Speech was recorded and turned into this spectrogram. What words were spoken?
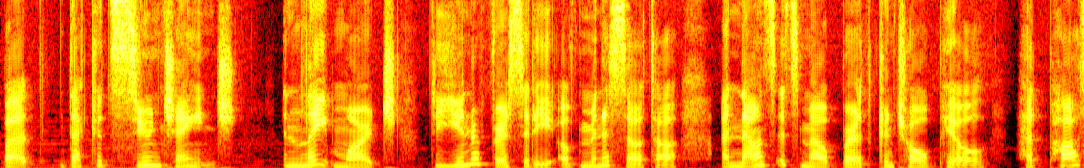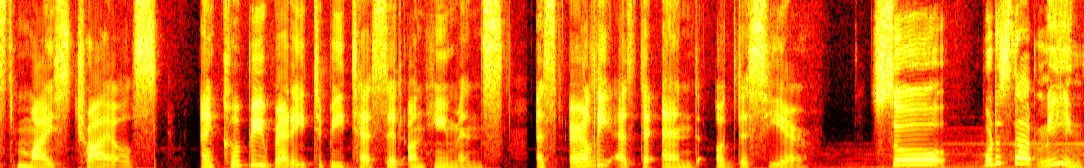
but that could soon change. In late March, the University of Minnesota announced its male birth control pill had passed mice trials and could be ready to be tested on humans as early as the end of this year. So, what does that mean?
